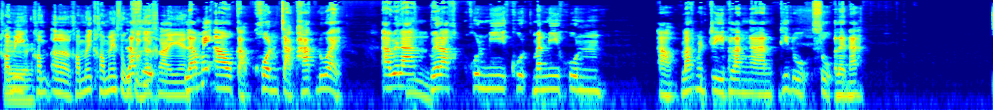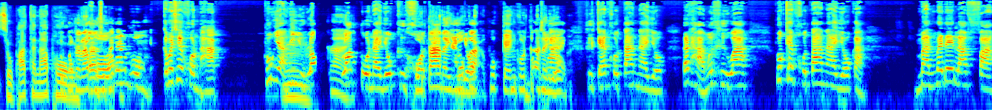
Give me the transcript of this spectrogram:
เขามีเออเขาเออเขาไม่เขาไม่สูงแล้วสิงคืกับใครไงแล้วไม่เอากับคนจากพักด้วยอะเวลาอืมเวลาคุณมีคุณมันมีคุณอ้าวรัฐมนตรีพลังงานที่ดูสุอะไรนะ สุพัฒนพงพัศ์ฒนเออพสุงวัศ์ฒนพงศ์เนี่ยก็ไม่ใช่คนพัก ทุกอย่างที่อืมอยู่รอบใช่รอบตัวนายกคือโควต้านายกอะพวกแก๊งโควต้านายกใช่คือแก๊งโควต้านายก แล้วถามก็คือว่า พวกแก๊งโควต้านายกอะมันไม่ได้รับฟัง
